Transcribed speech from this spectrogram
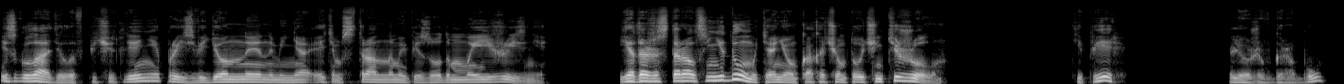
изгладило впечатление, произведенное на меня этим странным эпизодом моей жизни, я даже старался не думать о нем, как о чем-то очень тяжелом. Теперь, лежа в гробу,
